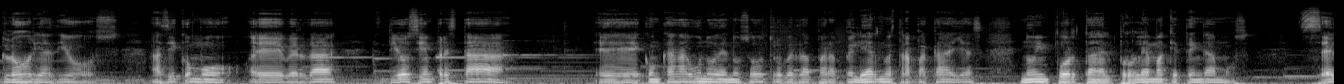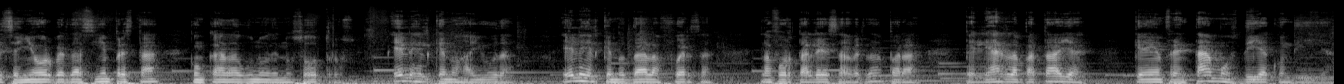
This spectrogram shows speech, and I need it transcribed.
Gloria a Dios. Así como, eh, ¿verdad? Dios siempre está eh, con cada uno de nosotros, ¿verdad? Para pelear nuestras batallas. No importa el problema que tengamos. El Señor, ¿verdad? Siempre está con cada uno de nosotros. Él es el que nos ayuda. Él es el que nos da la fuerza, la fortaleza, ¿verdad? Para pelear la batalla que enfrentamos día con día.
